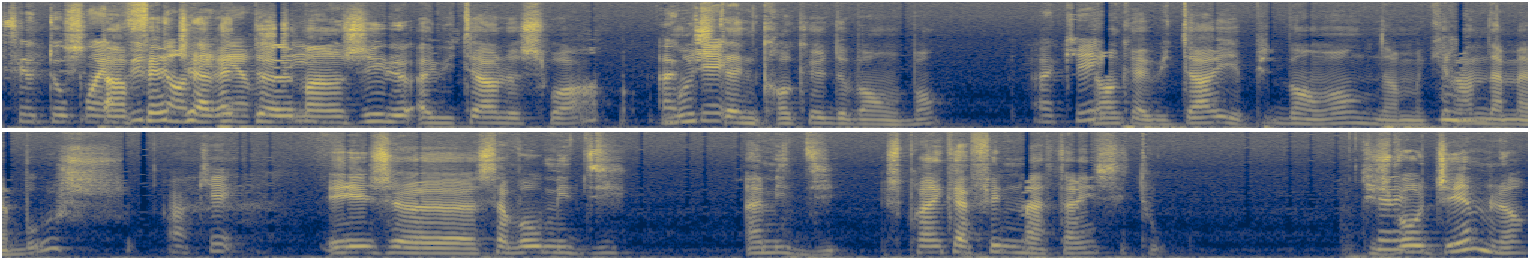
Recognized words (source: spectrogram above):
C'est au point de En vue fait, j'arrête de manger à 8 heures le soir. Moi, j'étais une croqueuse de bonbons. OK, Donc, à 8 heures, il n'y a plus de bonbons dans- qui Mm. rentrent dans ma bouche. OK. Et je, ça va au midi. À midi. Je prends un café le matin, c'est tout. Puis je vais au gym, là.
